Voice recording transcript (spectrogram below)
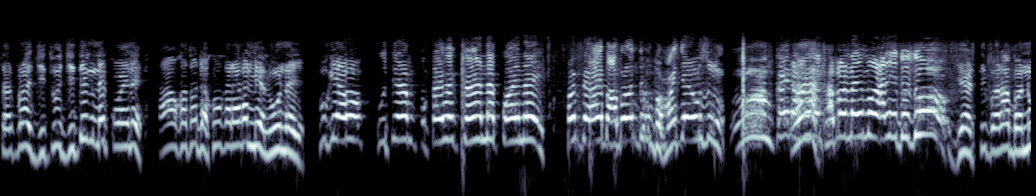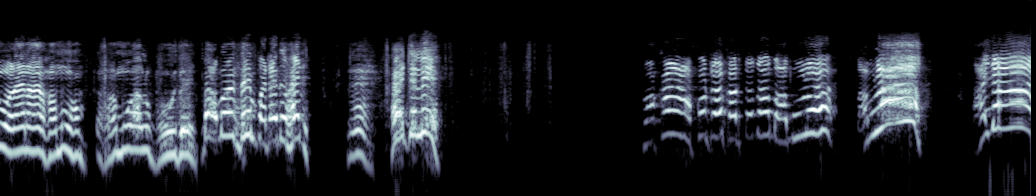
સરપંચ જીતવું જીતે ને કોઈ નહીં. આ વખત તો ડખો કર્યા મેલવું નહીં. શું કેવું ઉતેમ કઈ કઈ ના કોઈ નહીં. પણ પેલા બાબા તું ભમાઈ જાવ છું. આમ કઈ ના ખબર નહીં હું આલી જોજો ઘેરથી બરાબરનું વળાય ના હમુ હમુ આલું ભૂ દે બાબા થઈને પટાઈ દો હે ચોખા આકોટો કરતો તો બાબુલો બાબુલો! આઈ જા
